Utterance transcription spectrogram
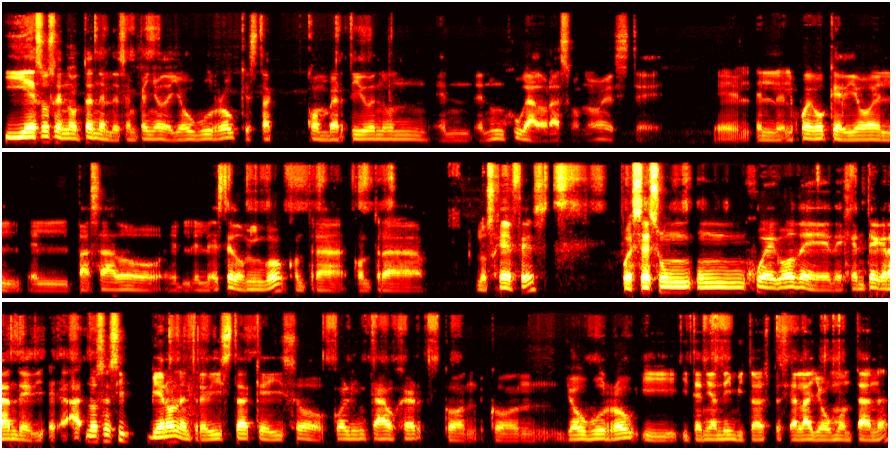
y eso se nota en el desempeño de Joe Burrow, que está convertido en un, en, un jugadorazo, ¿no? Este, el, juego que dio el, pasado, este domingo contra, contra los jefes, pues es un, juego de, gente grande. Ah, no sé si vieron la entrevista que hizo Colin Cowherd con, con Joe Burrow y, tenían de invitado especial a Joe Montana.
